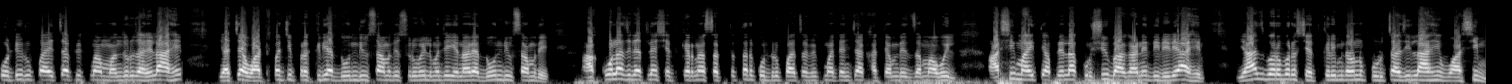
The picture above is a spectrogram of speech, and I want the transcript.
कोटी रुपयाचा पीक विमा मंजूर झालेला आहे. याच्या वाटपाची प्रक्रिया दोन दिवसामध्ये सुरू होईल. म्हणजे येणाऱ्या दोन दिवसामध्ये अकोला जिल्ह्यातल्या शेतकऱ्यांना सत्याहत्तर कोटी रुपयाचा पीक त्यांच्या खात्यामध्ये जमा होईल अशी माहिती आपल्याला कृषी विभागाने दिलेली आहे. याचबरोबर शेतकरी मित्रांनो पुढचा जिल्हा आहे वाशिम.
